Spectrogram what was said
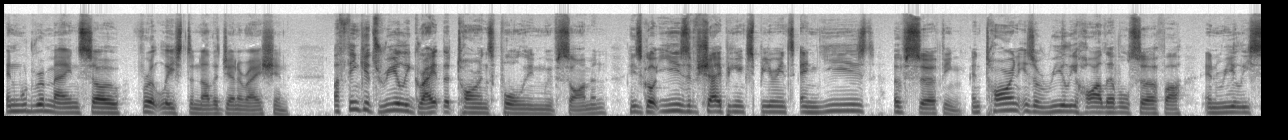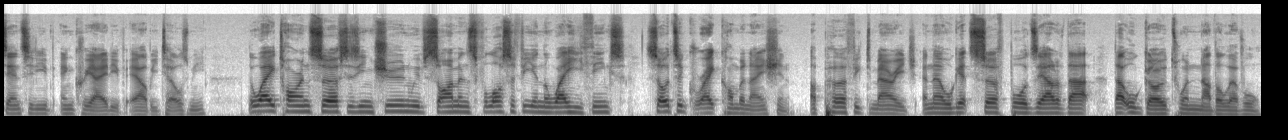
and would remain so for at least another generation. I think it's really great that Torren's fallen in with Simon. He's got years of shaping experience and years of surfing, and Torren is a really high level surfer and really sensitive and creative, Albie tells me. The way Torren surfs is in tune with Simon's philosophy and the way he thinks, so it's a great combination, a perfect marriage, and they will get surfboards out of that that will go to another level.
